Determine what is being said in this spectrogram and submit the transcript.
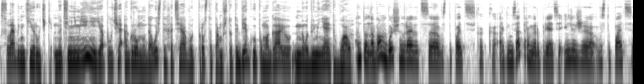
слабенькие ручки. Но, тем не менее, я получаю огромное удовольствие, хотя вот просто там что-то бегаю, помогаю помогаю, но для меня это вау. Антон, а вам больше нравится выступать как организатором мероприятия или же выступать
